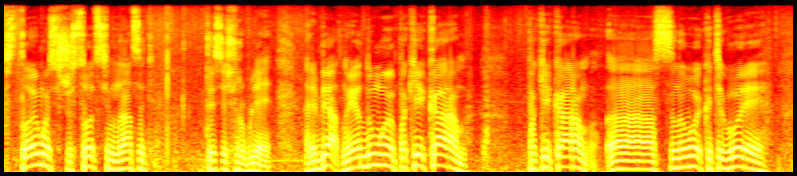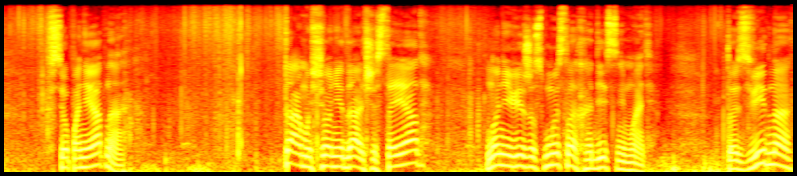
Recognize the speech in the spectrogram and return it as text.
Стоимость 617 тысяч рублей. Ребят, ну я думаю, по кейкарам, по кейкарам э, с ценовой категорией все понятно. Там еще они дальше стоят, но не вижу смысла ходить снимать. То есть видно,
